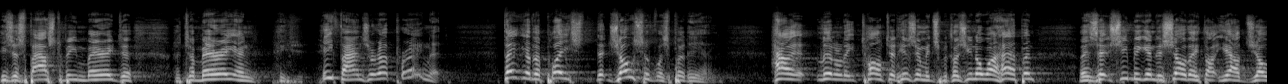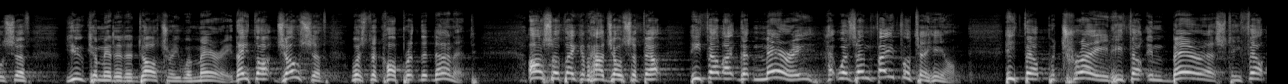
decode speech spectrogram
He's a spouse to be married to, to Mary, and he, he finds her up pregnant. Think of the place that Joseph was put in. How it literally taunted his image because you know what happened? That she began to show, they thought, yeah, Joseph, you committed adultery with Mary. They thought Joseph was the culprit that done it. Also, think of how Joseph felt. He felt like that Mary was unfaithful to him. He felt betrayed. He felt embarrassed. He felt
